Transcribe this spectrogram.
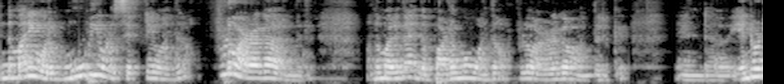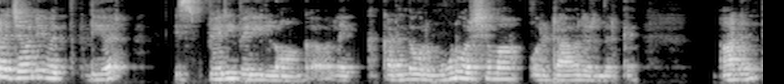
இந்த மாதிரி ஒரு மூவியோட செட்டே வந்து அவ்வளோ அழகாக இருந்தது. அந்த மாதிரி தான் இந்த படமும் வந்து அவ்வளோ அழகாக வந்திருக்கு. அண்ட் uh, என்னோட journey with Dear is very very long like கடந்த ஒரு மூணு வருஷமாக ஒரு ட்ராவல் இருந்திருக்கு. ஆனந்த்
